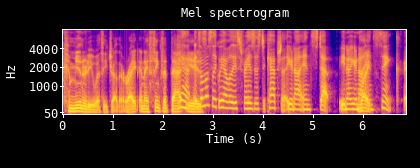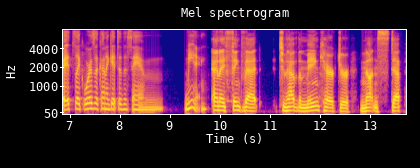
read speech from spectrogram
community with each other, right? And I think that that yeah, is it's almost like we have all these phrases to capture. You're not in step. You know, you're not Right. in sync. It's like where does it kind of get to the same meaning? And I think that to have the main character not in step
